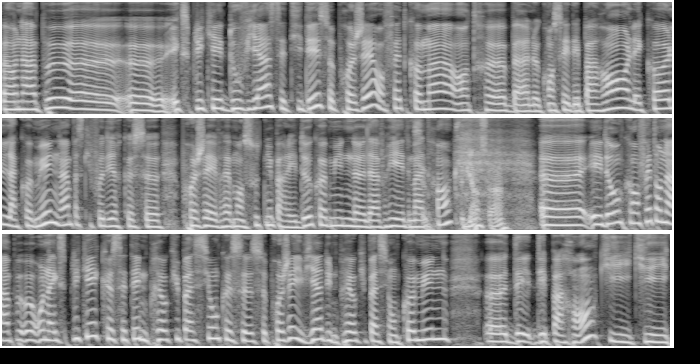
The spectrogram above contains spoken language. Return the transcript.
Bah, on a un peu euh, euh, expliqué d'où vient cette idée, ce projet en fait commun entre bah, le conseil des parents, l'école, la commune, hein, parce qu'il faut dire que ce projet est vraiment soutenu par les deux communes d'Avry et de Matran. C'est bien ça. Hein. Euh, et donc en fait on a un peu, on a expliqué que c'était une préoccupation, que ce, projet il vient d'une préoccupation commune des, parents qui, qui,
